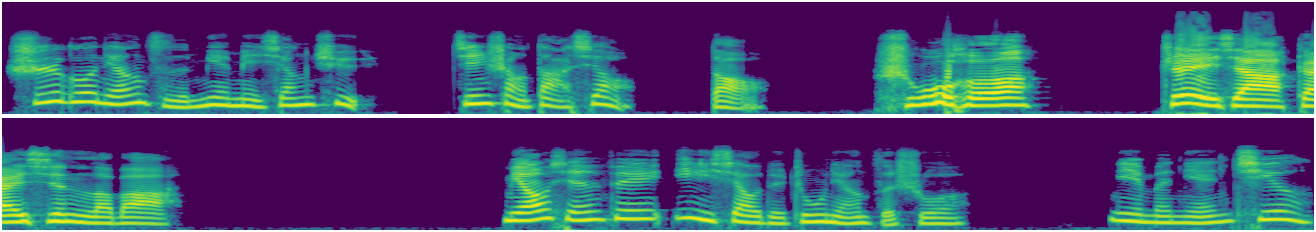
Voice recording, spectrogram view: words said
时隔娘子面面相觑，金上大笑道：“如何？这下该信了吧？”苗贤妃亦笑对朱娘子说：“你们年轻，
